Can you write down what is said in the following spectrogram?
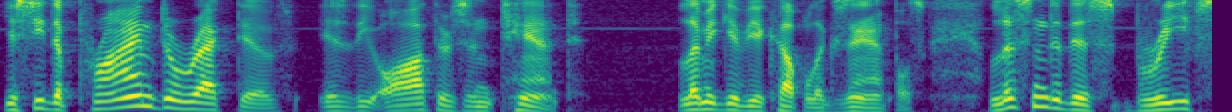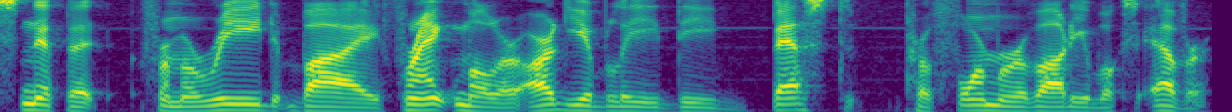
You see, the prime directive is the author's intent. Let me give you a couple examples. Listen to this brief snippet from a read by Frank Muller, arguably the best performer of audiobooks ever,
